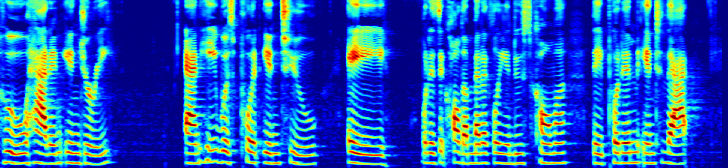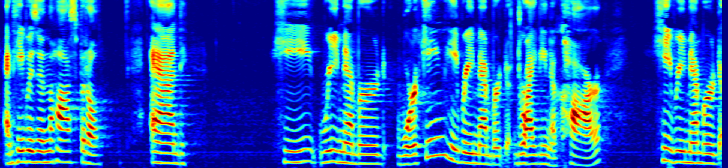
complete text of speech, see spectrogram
who had an injury and he was put into a what is it called a medically induced coma. They put him into that and he was in the hospital. And he remembered working he remembered driving a car he remembered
